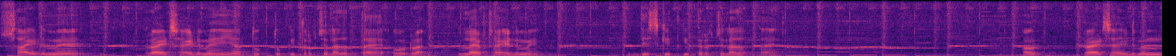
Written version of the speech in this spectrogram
साइड में राइट साइड में है यहाँ तुक तुक की तरफ़ चला जाता है और लेफ़्ट साइड में दिस्कित की तरफ़ चला जाता है। और राइट साइड में हम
